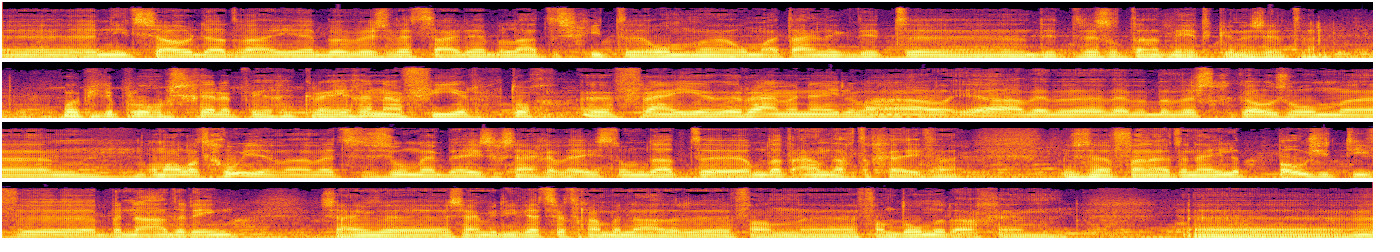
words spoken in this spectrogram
uh, niet zo dat wij uh, bewust wedstrijden hebben laten schieten... om, uh, om uiteindelijk dit, dit resultaat neer te kunnen zetten. Hoe heb je de ploeg op scherp weer gekregen na vier toch vrij ruime nederlagen? Nou, ja, we hebben, we hebben bewust gekozen om, om al het goede waar we het seizoen mee bezig zijn geweest... om dat, om dat aandacht te geven. Dus vanuit een hele positieve benadering zijn we, zijn we die wedstrijd gaan benaderen van, van donderdag. En, uh,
